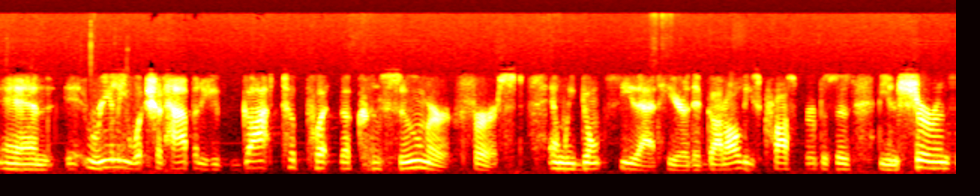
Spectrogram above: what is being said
And really, what should happen is you've got to put the consumer first. And we don't see that here. They've got all these cross purposes. The insurance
